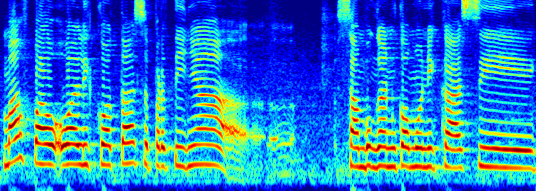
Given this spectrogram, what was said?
Maaf Pak Wali Kota, sepertinya uh, sambungan komunikasi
